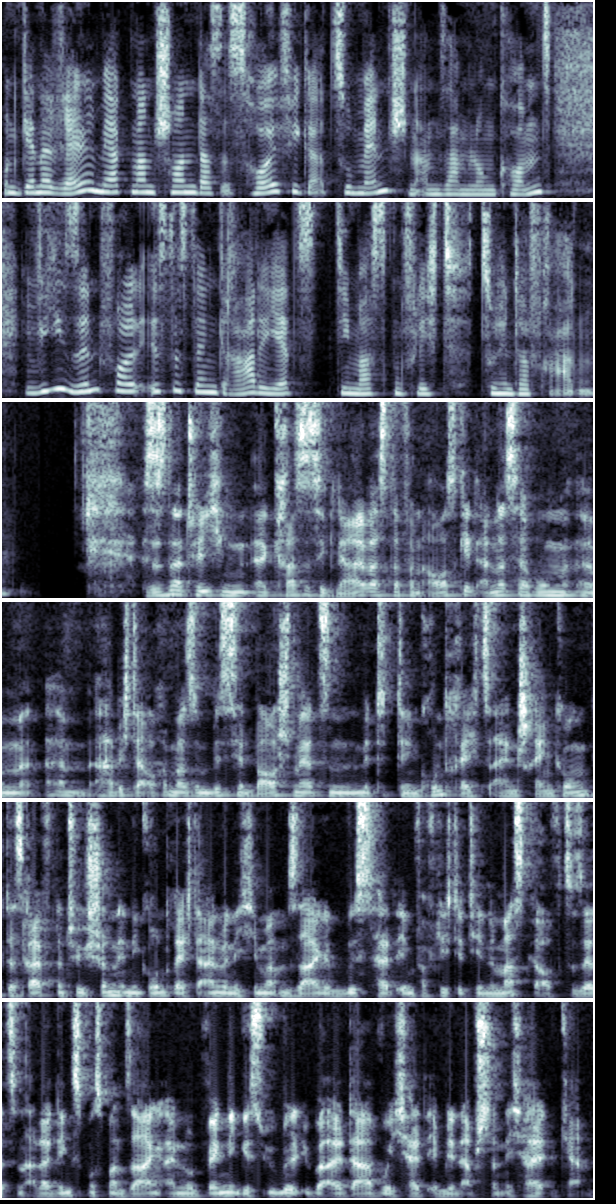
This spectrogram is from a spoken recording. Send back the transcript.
Und generell merkt man schon, dass es häufiger zu Menschenansammlungen kommt. Wie sinnvoll ist es denn gerade jetzt, die Maskenpflicht zu hinterfragen? Es ist natürlich ein äh, krasses Signal, was davon ausgeht. Andersherum ähm, ähm, habe ich da auch immer so ein bisschen Bauchschmerzen mit den Grundrechtseinschränkungen. Das greift natürlich schon in die Grundrechte ein, wenn ich jemandem sage, du bist halt eben verpflichtet, hier eine Maske aufzusetzen. Allerdings muss man sagen, ein notwendiges Übel überall da, wo ich halt eben den Abstand nicht halten kann.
